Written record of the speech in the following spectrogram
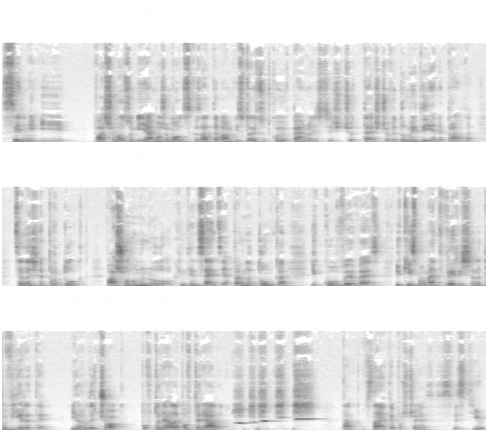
сильний і ваш розум і я можемо сказати вам із 100% впевненості, що те, що ви думаєте, є неправда. Це лише продукт вашого минулого, квінтенсенція, певна думка, яку ви весь в якийсь момент вирішили повірити. Ярличок. Повторяли, повторяли. Так? Ви Знаєте, про що я свистів,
